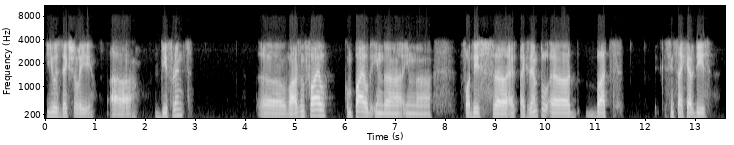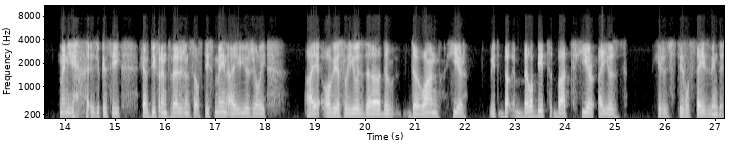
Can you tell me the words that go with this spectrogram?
used actually different uh, WASM file compiled in the in uh, for this uh, example, uh, but since I have these many, as you can see, have different versions of this main, I usually I obviously use the the the one here with Belobit, but here I used here it still stays Windows.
